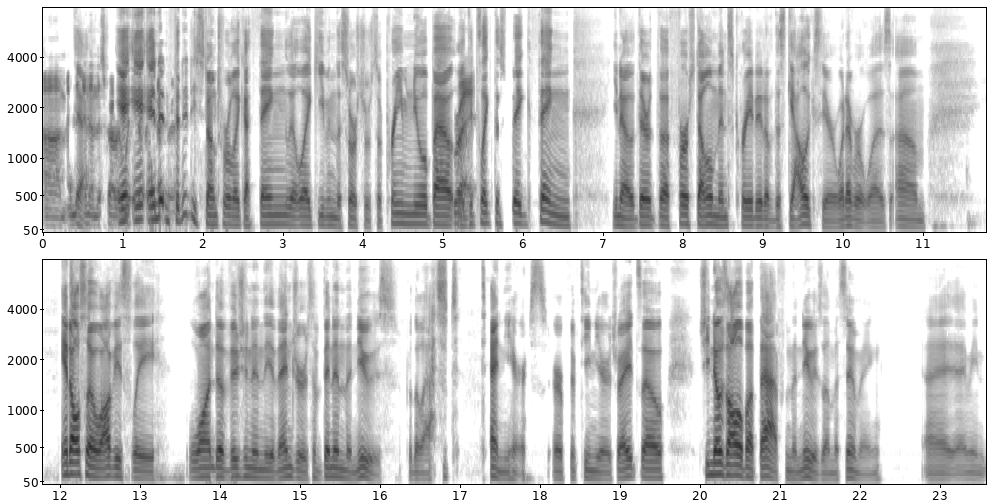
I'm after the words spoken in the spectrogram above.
Um, and, yeah. and then the Scarlet and, and Infinity Stones were like a thing that like even the Sorcerer Supreme knew about. Right. Like it's like this big thing. You know, they're the first elements created of this galaxy or whatever it was. Um, and also obviously Wanda Vision and the Avengers have been in the news for the last 10 years or 15 years, right? So she knows all about that from the news, I'm assuming. I, I mean,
